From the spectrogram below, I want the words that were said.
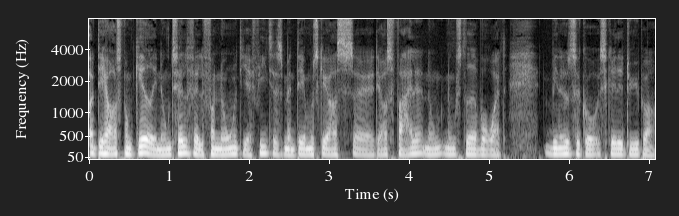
og det har også fungeret i nogle tilfælde for nogle af de her features, men det er måske også, uh, det er også fejle nogle, nogle steder, hvor at vi er nødt til at gå skridt dybere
